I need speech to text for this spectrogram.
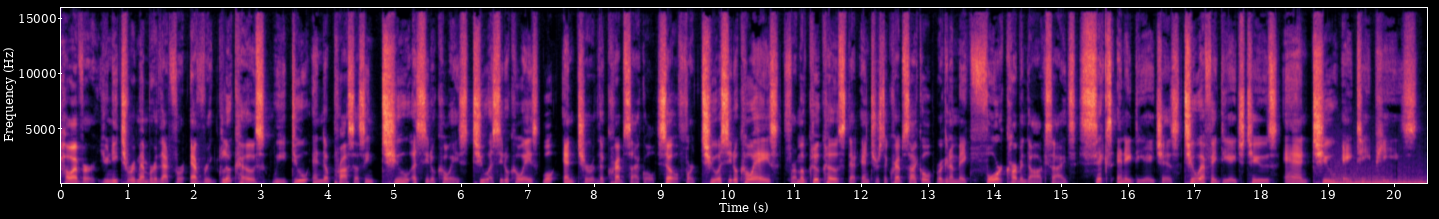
However, you need to remember that for every glucose, we do end up processing two acetyl CoAs. Two acetyl CoAs will enter the Krebs cycle. So for two acetyl CoAs from a glucose that enters the Krebs cycle, we're going to make four carbon dioxides, six NADHs, two FADH2s, and two ATPs.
